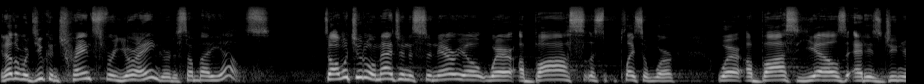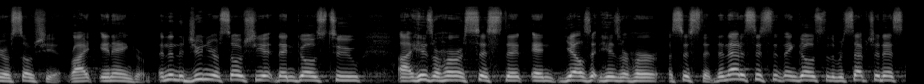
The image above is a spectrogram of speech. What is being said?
In other words, you can transfer your anger to somebody else. So I want you to imagine a scenario where a boss, let's place of work, where a boss yells at his junior associate, right, in anger. And then the junior associate then goes to uh, his or her assistant and yells at his or her assistant. Then that assistant then goes to the receptionist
